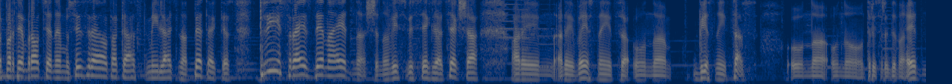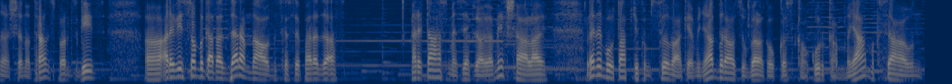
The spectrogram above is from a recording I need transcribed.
vai par tiem braucieniem uz Izraēlu, tā kā esat mīļi aicināt pieteikties. Trīs reizes dienā ēdināšana, viss, viss iekļauts iekšā, arī, arī viesnīca un uh, viesnīcas un, uh, un, un trīs reizes dienā ēdināšana, transports, gids, uh, arī viss obligātās deram naudas, kas ir paredzēts. Arī tās mēs iekļaujam iekšā, lai, lai nebūtu apjukums cilvēkiem. Viņi atbrauc un vēl kaut kas kaut kur kam jāmaksā. Un,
